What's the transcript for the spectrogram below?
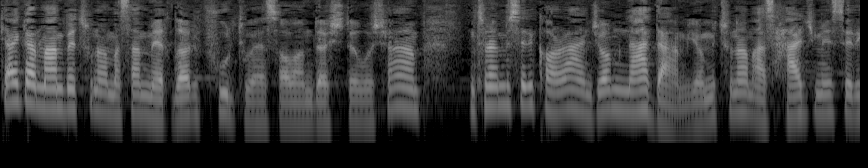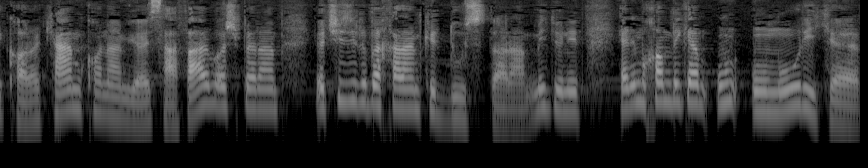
که اگر من بتونم مثلا مقدار پول تو حسابم داشته باشم می‌تونم یه سری کارا انجام ندم. یا می‌تونم از حجم یه سری کارا کم کنم یا سفر باش برم یا چیزی رو بخرم که دوست دارم. می‌دونید؟ یعنی می‌خوام بگم اون اموری که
